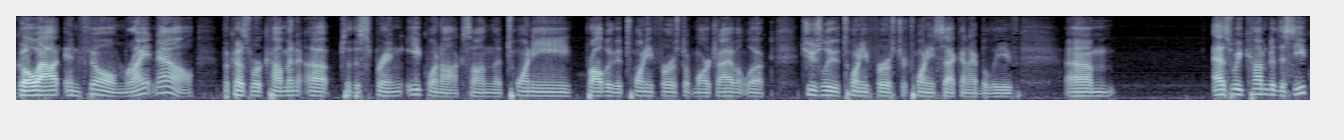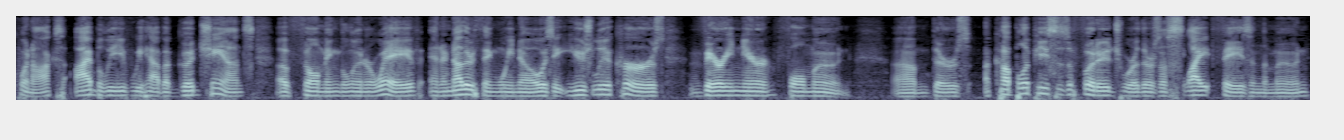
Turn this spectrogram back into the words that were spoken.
go out and film right now because we're coming up to the spring equinox on the 20, probably the 21st of March. I haven't looked. It's usually the 21st or 22nd, I believe. Um, as we come to this equinox, I believe we have a good chance of filming the lunar wave. And another thing we know is it usually occurs very near full moon. Um, there's a couple of pieces of footage where there's a slight phase in the moon.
